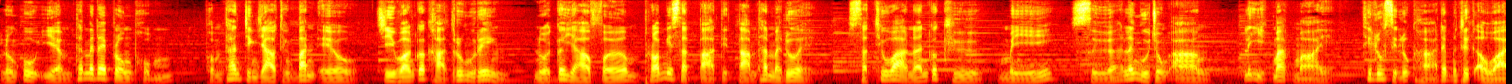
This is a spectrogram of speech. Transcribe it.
หลวงปู่เอี่ยมท่านไม่ได้ปลงผม ผมท่านจึงยาวถึงบั้นเอว จีวรก็ขาดรุ่งริ่ง หนวดก็ยาวเฟิร์ม เพราะมีสัตว์ป่าติดตามท่านมาด้วย สัตว์ที่ว่านั้นก็คือ หมี เสือและงูจงอาง และอีกมากมาย ที่ลูกศิษย์ลูกหาได้บันทึกเอาไว้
